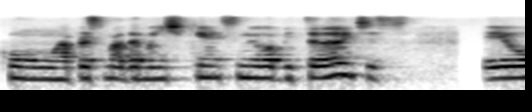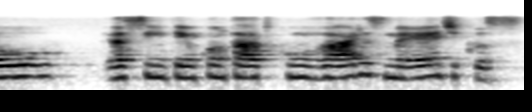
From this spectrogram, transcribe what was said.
com aproximadamente 500 mil habitantes, eu assim, tenho contato com vários médicos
